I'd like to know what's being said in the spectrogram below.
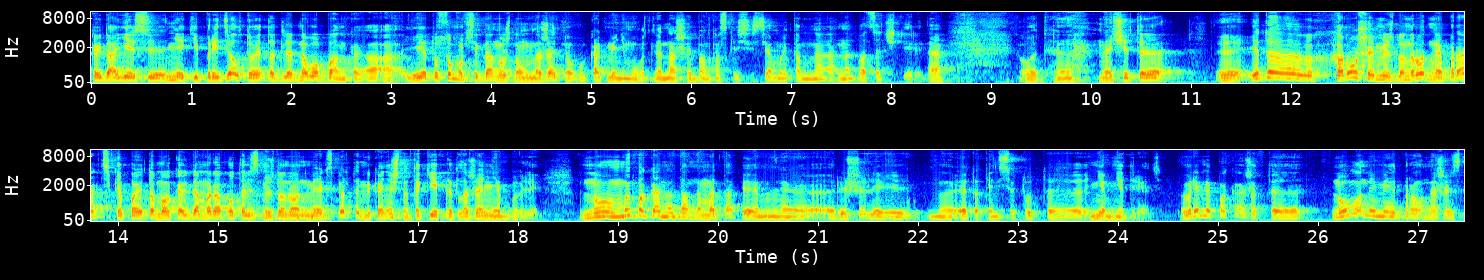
когда есть некий предел, то это для одного банка, а- и эту сумму всегда нужно умножать, ну, как минимум, вот для нашей банковской системы там, на, на 24. Да? Вот. э, Значит, э, это хорошая международная практика, поэтому, когда мы работали с международными экспертами, конечно, такие предложения были. Но мы пока на данном этапе э, решили э, этот институт э, не внедрять. Время покажет. э, Ну, он имеет право на жизнь.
